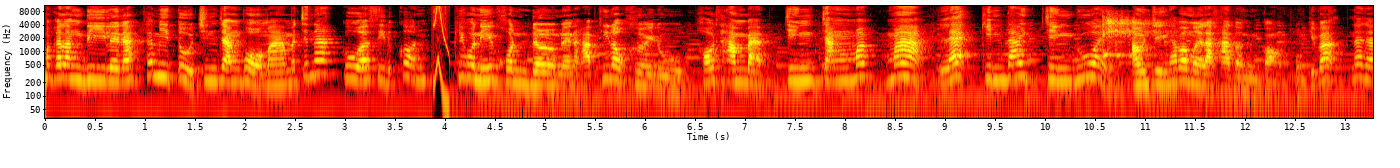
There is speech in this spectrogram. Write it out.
มันกำลังดีเลยนะ ถ้ามีตูดชินจังโผล่มา มันจะน่ากลัวสิทุกคน พี่คนนี้คนเดิมเลยนะครับ ที่เราเคยดู เขาทำแบบจริงจังมาก ๆและกินได้จริงด้วย เอาจริงถ้าประเมินราคาต่อหนึ่งกล่อง ผมคิดว่าน่าจะ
